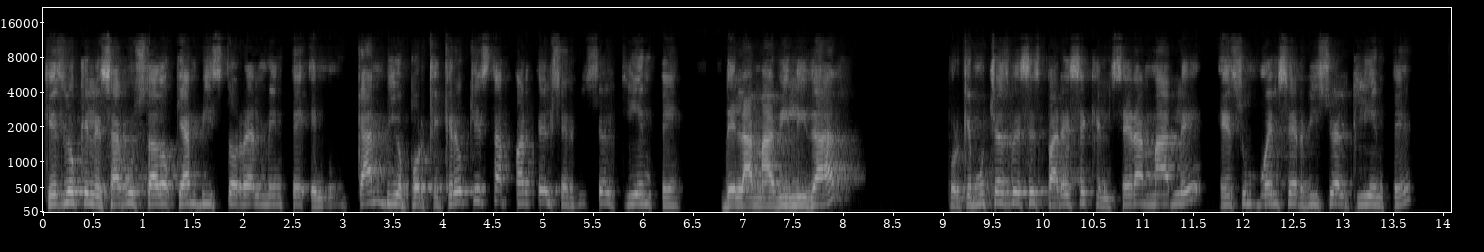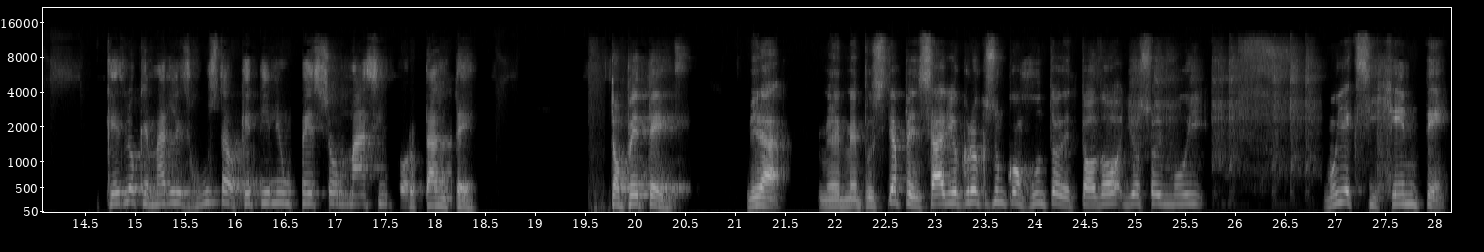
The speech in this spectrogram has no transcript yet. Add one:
¿qué es lo que les ha gustado, qué han visto realmente en un cambio? Porque creo que esta parte del servicio al cliente, de la amabilidad, porque muchas veces parece que el ser amable es un buen servicio al cliente, ¿Qué es lo que más les gusta o qué tiene un peso más importante? Topete. Mira, me, pusiste a pensar, yo creo que es un conjunto de todo. Yo soy muy, muy exigente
